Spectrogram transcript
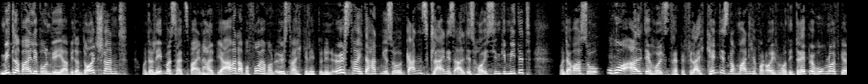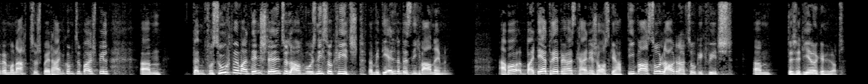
Mittlerweile wohnen wir ja wieder in Deutschland und da leben wir seit zweieinhalb Jahren, aber vorher haben wir in Österreich gelebt. Und in Österreich, da hatten wir so ein ganz kleines altes Häuschen gemietet und da war so uralte Holztreppe. Vielleicht kennt es noch mancher von euch, wenn man die Treppe hochläuft, gell, wenn man nachts zu spät heimkommt zum Beispiel, ähm, dann versucht man mal an den Stellen zu laufen, wo es nicht so quietscht, damit die Eltern das nicht wahrnehmen. Aber bei der Treppe hast du keine Chance gehabt. Die war so laut und hat so gequietscht, ähm, das hat jeder gehört.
